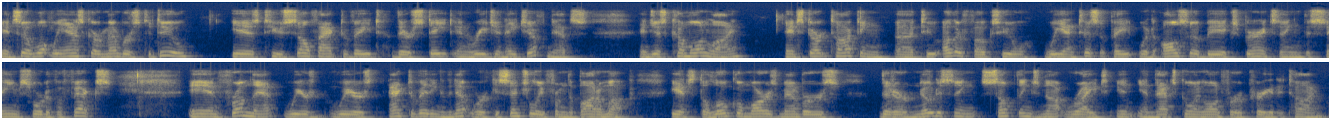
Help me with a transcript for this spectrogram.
And so what we ask our members to do is to self-activate their state and region hf nets and just come online and start talking uh, to other folks who we anticipate would also be experiencing the same sort of effects. And from that, we're we're activating the network essentially from the bottom up. It's the local Mars members that are noticing something's not right, and, and that's going on for a period of time.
